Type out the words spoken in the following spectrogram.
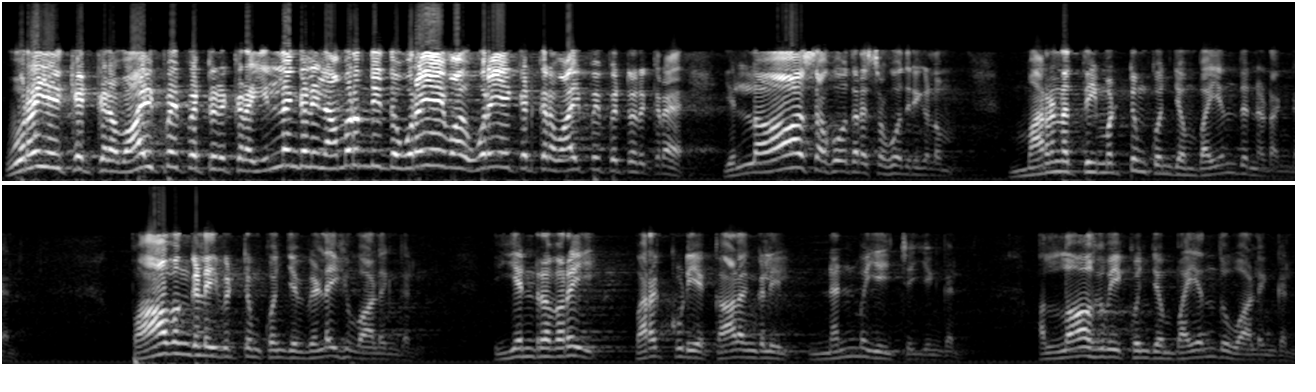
உரையை கேட்கிற வாய்ப்பை பெற்றிருக்கிற இல்லங்களில் அமர்ந்து இந்த உரையை வா- உரையை கேட்கிற வாய்ப்பை பெற்றிருக்கிற எல்லா சகோதர சகோதரிகளும் மரணத்தை மட்டும் கொஞ்சம் பயந்து நடங்கள். பாவங்களை விட்டும் கொஞ்சம் விலகி வாழுங்கள். இயன்றவரை வரக்கூடிய காலங்களில் நன்மையை செய்யுங்கள். அல்லாஹுவை கொஞ்சம் பயந்து வாழுங்கள்.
